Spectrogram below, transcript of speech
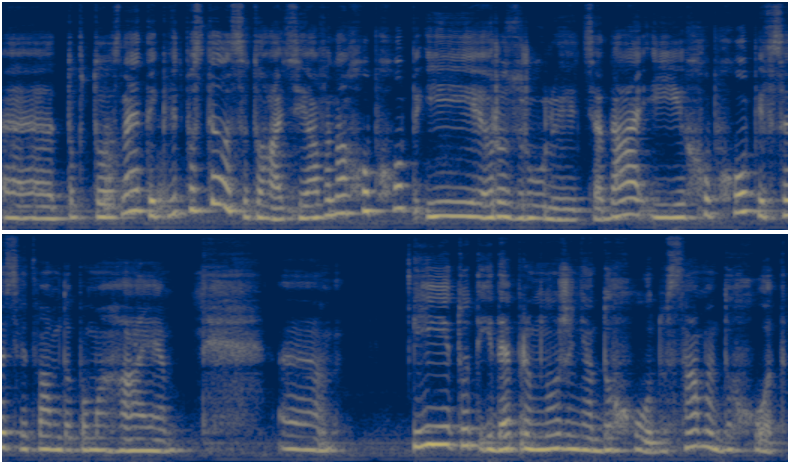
Е, Тобто, знаєте, як відпустила ситуацію, а вона хоп-хоп і розрулюється, да? і хоп-хоп, і всесвіт вам допомагає. Е, І тут іде примноження доходу, саме доход.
